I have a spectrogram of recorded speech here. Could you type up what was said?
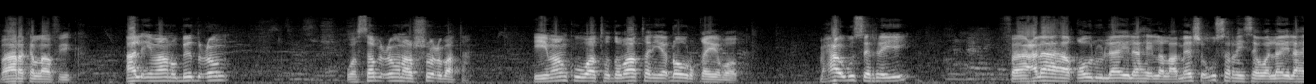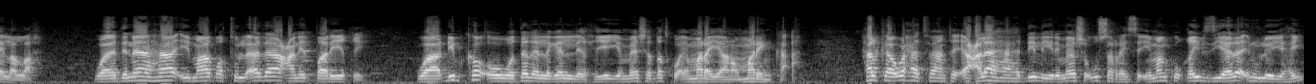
Baaraka allahu fiik. Al-iimaanu bidcun wa sabcuuna shucbatan iimaanku waa toddobaatan iyo dhowr qeybood maxaa ugu sarreeyey? Fa aclaaha qowlu laa ilaaha illa allah meesha ugu sarraysaa waa laa ilaaha illa allah wa adnaaha imaadatu ladaa cani adariiqi waa dhibka oo waddada laga leexiyey iyo meesha dadku ay marayaanoo marinka ah. Halkaa waxaad fahamtay aclaaha haddii la yidhi meesha ugu sarraysa iimaanku qeyb ziyaada inuu leeyahay.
